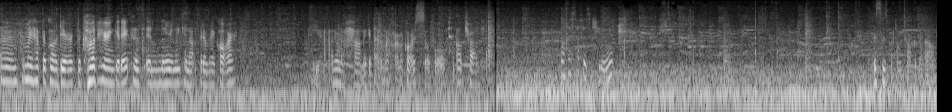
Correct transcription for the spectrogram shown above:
Um, I might have to call Derek to come up here and get it because it literally cannot fit in my car. Yeah, I don't know how I'm gonna get that in my car. My car is so full. I'll try. Oh, this stuff is cute. This is what I'm talking about.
